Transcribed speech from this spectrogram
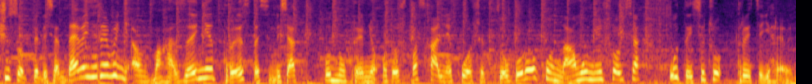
659 гривень, а в магазині 371 гривню. Отож, пасхальний кошик цього року нам обійшовся у 1030 гривень.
